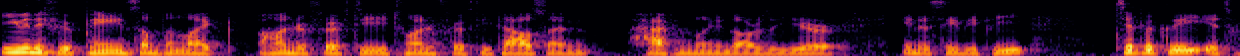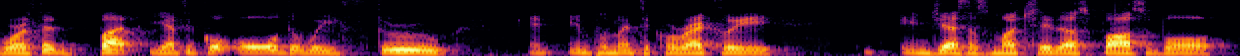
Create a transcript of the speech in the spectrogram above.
Even if you're paying something like 150, 250,000, half a million dollars a year in a CDP, typically it's worth it, but you have to go all the way through and implement it correctly, ingest as much data as possible,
